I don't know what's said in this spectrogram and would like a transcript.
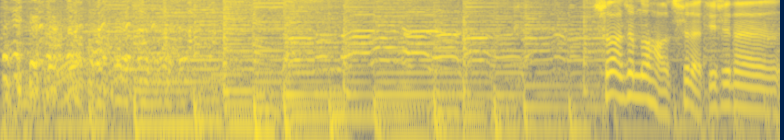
说到这么多好吃的，其实呢，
